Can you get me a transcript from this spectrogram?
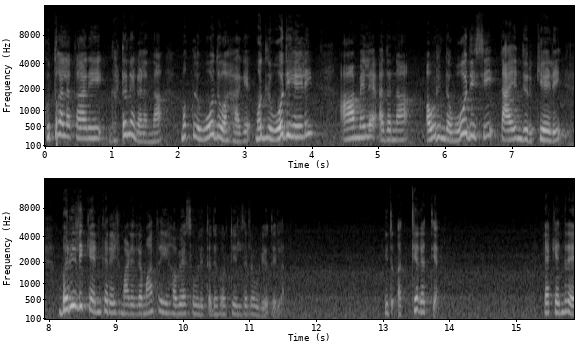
ಕುತೂಹಲಕಾರಿ ಘಟನೆಗಳನ್ನು ಮಕ್ಕಳು ಓದುವ ಹಾಗೆ ಮೊದಲು ಓದಿ ಹೇಳಿ, ಆಮೇಲೆ ಅದನ್ನು ಅವರಿಂದ ಓದಿಸಿ ತಾಯಂದಿರು ಕೇಳಿ, ಬರೀಲಿಕ್ಕೆ ಎನ್ಕರೇಜ್ ಮಾಡಿದರೆ ಮಾತ್ರ ಈ ಹವ್ಯಾಸ ಉಳಿತದೆ ಹೊರತು ಇಲ್ಲದ್ರೆ ಉಳಿಯೋದಿಲ್ಲ ಇದು ಅತ್ಯಗತ್ಯ. ಯಾಕೆಂದರೆ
